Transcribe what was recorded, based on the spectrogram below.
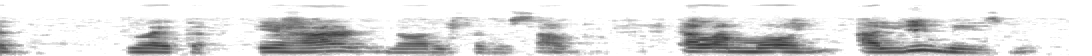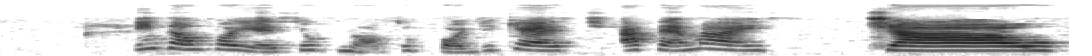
atleta errar na hora de fazer o salto, ela morre ali mesmo. Então foi esse o nosso podcast. Até mais! Tchau!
